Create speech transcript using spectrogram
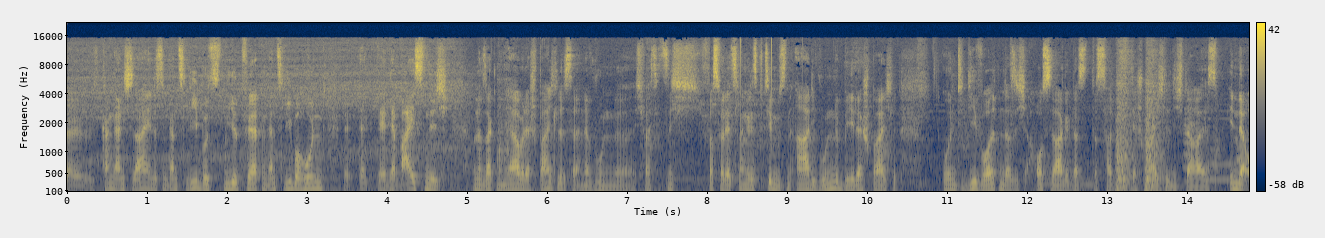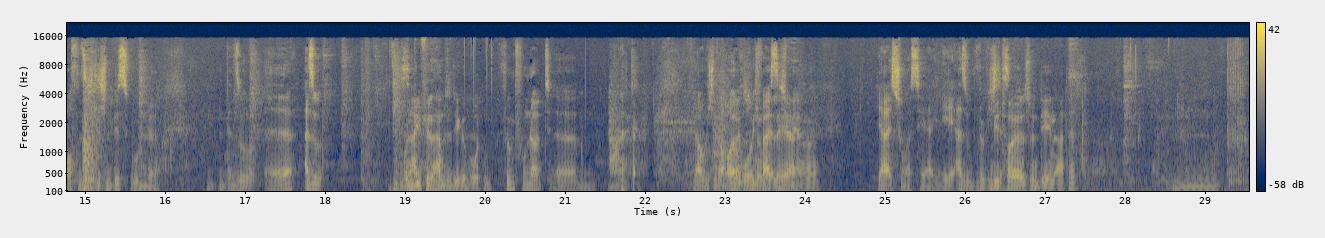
kann gar nicht sein, das ist ein ganz liebes Nilpferd, ein ganz lieber Hund, der, der, der beißt nicht. Und dann sagt man, ja, aber der Speichel ist ja in der Wunde. Ich weiß jetzt nicht, was wir da jetzt lange diskutieren müssen. A, die Wunde, B, der Speichel. Und die wollten, dass ich aussage, dass, dass halt der Speichel nicht da ist. In der offensichtlichen Bisswunde. Und dann so, äh, also, wie Und gesagt, wie viel haben sie dir geboten? 500 ähm, Mark, glaube ich, oder Euro, ich weiß nicht her, mehr. Ja, ist schon was her. Nee, also wirklich, Wie teuer ist so ein DNA-Test?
